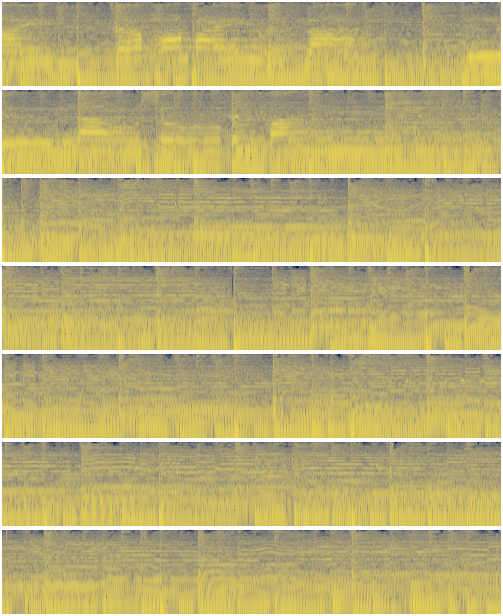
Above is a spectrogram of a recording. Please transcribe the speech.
ไหม เธอพร้อมไปหรือเปล่า อย่าลืมเล่าสู่กันฟัง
